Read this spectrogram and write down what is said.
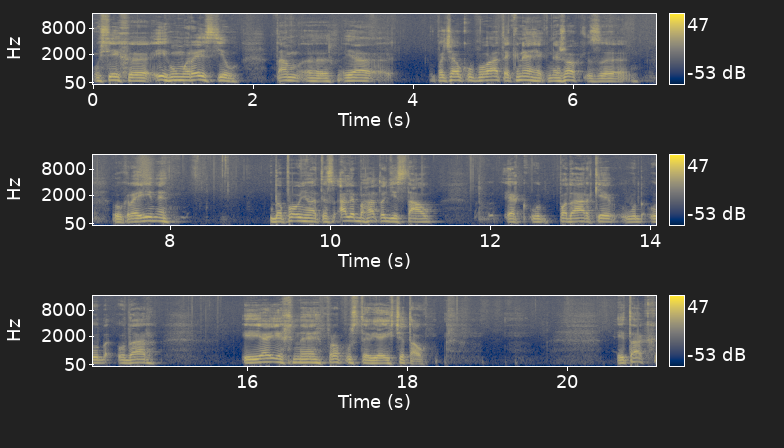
усіх е, і гумористів. Там е, я почав купувати книги, книжок з е, України, доповнювати, але багато дістав, як подарки, уд- уд- удар. І я їх не пропустив, я їх читав. І так,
